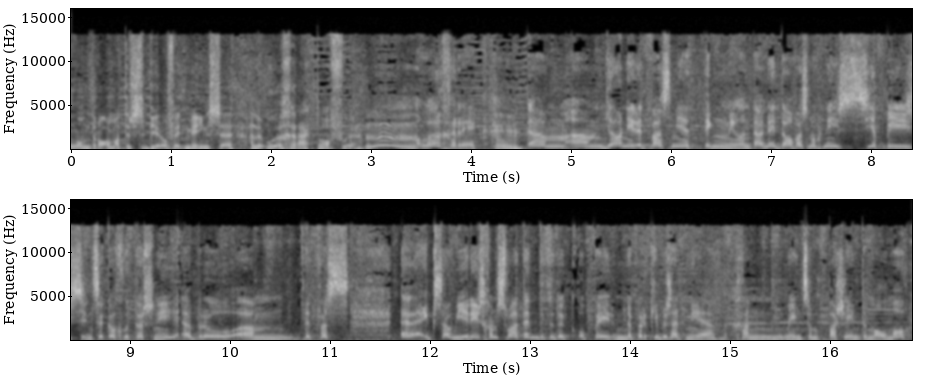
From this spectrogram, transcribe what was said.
ding om drama te studeer of het mense hulle oë gereg daarvoor? Hmm, oorgerek. Ehm um, um, ja nee, dit was nie 'n ding nie. Onthou net daar was nog nie sepies en sulke goeters nie. Ek bedoel, ehm um, dit was uh, ek sou medies gaan swat en toe ek op die nippertjie besluit nee, ek gaan mense pasiënte mal maak.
